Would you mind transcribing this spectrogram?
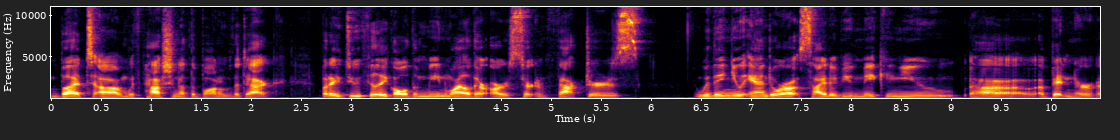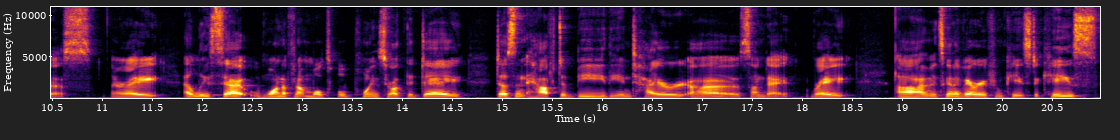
but um, with passion at the bottom of the deck. But I do feel like all the meanwhile, there are certain factors within you and or outside of you making you uh, a bit nervous all right at least at one if not multiple points throughout the day doesn't have to be the entire uh, sunday right? Um, it's going to vary from case to case.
